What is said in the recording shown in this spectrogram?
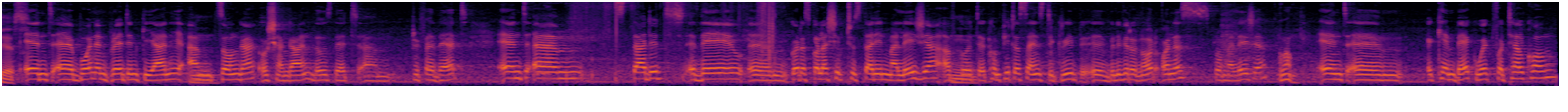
Yes. And uh, born and bred in Giyani. I'm Tsonga or Shangaan, those that um, prefer that. And um, studied there, um, got a scholarship to study in Malaysia. I've got a computer science degree, uh, believe it or not, honors from Malaysia Wow. and um, came back, worked for Telkom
